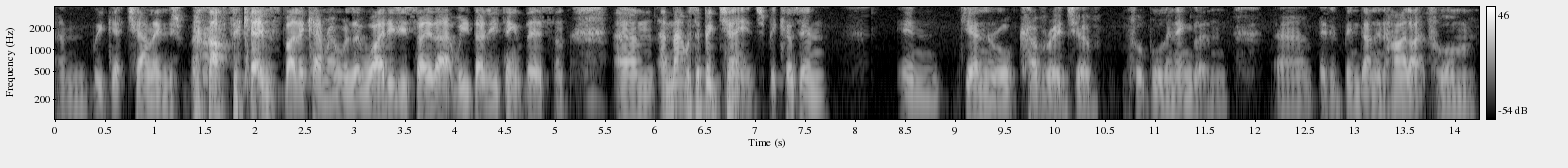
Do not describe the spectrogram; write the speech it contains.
And we get challenged after games by the camera. Was like, why did you say that? We don't you think this? And um, and that was a big change because in in general coverage of football in England, uh, it had been done in highlight form.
